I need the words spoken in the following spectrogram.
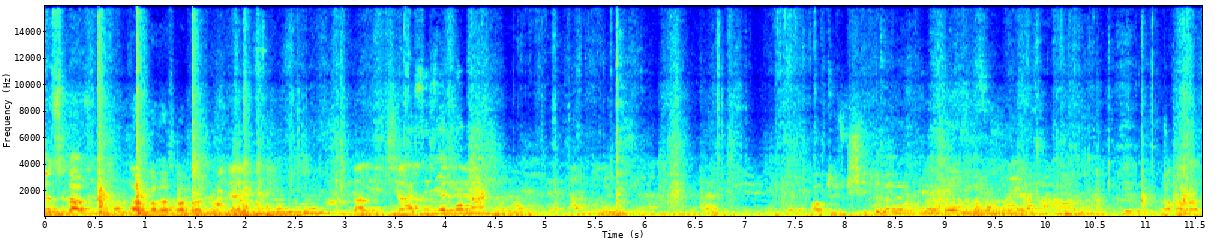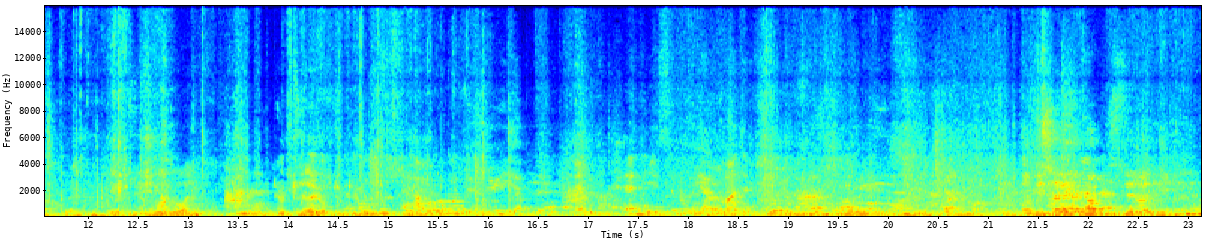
bitmesi lazım. Az kaldı, az kaldı. Altı yüz kişilik yemek var. Dört yüz de yok. En iyisi bu yani. Madem bir şey yok. szereg zapisy rodzinne.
